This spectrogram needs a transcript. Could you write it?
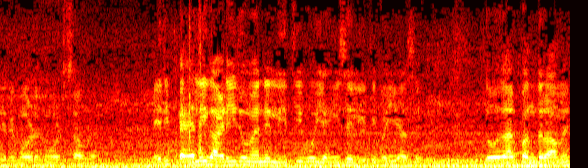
ये रिमोट रिमोट सब है। मेरी पहली गाड़ी जो मैंने ली थी वो यहीं से ली थी भैया से 2015 में।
